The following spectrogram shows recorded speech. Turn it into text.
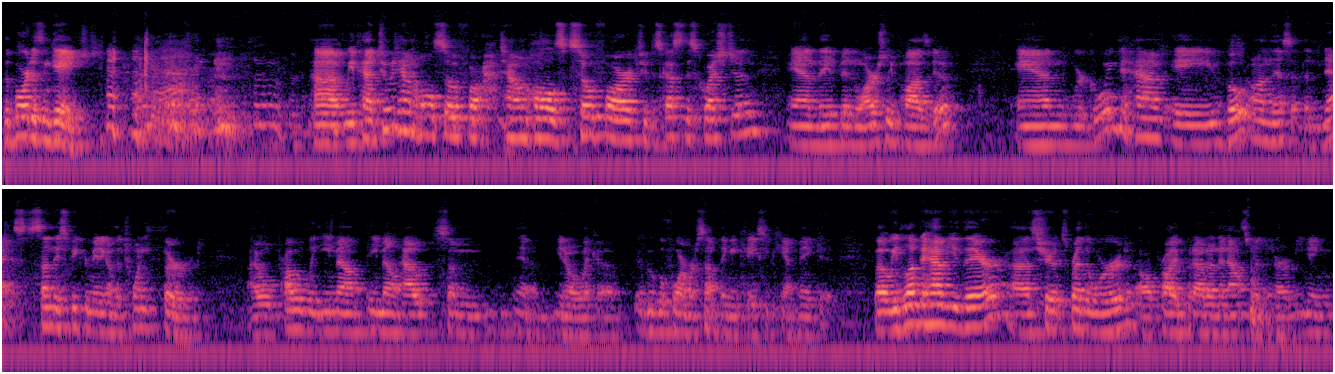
The board is engaged. Uh, we've had two town halls so far, town halls so far to discuss this question, and they've been largely positive. And we're going to have a vote on this at the next Sunday speaker meeting on the twenty-third. I will probably email, email out some, you know, you know, like a, a Google form or something in case you can't make it. But we'd love to have you there, uh, share, spread the word. I'll probably put out an announcement in our meeting,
